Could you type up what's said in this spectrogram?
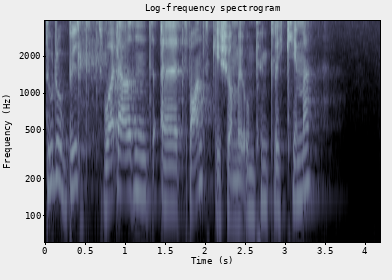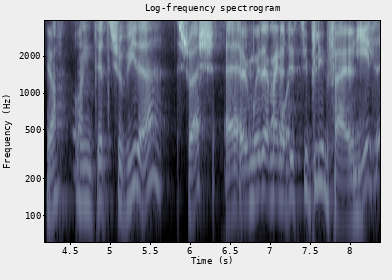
du, du bist 2020 schon mal unpünktlich gekommen ja, und jetzt schon wieder, Schorsch, äh, ich muss ja meiner Disziplin feilen. jedes,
